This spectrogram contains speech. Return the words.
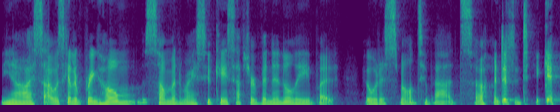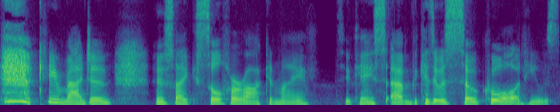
you know, I, I was going to bring home some in my suitcase after Vinitaly, but it would have smelled too bad. So I didn't take it. Can you imagine this like sulfur rock in my suitcase um, because it was so cool. And he was.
